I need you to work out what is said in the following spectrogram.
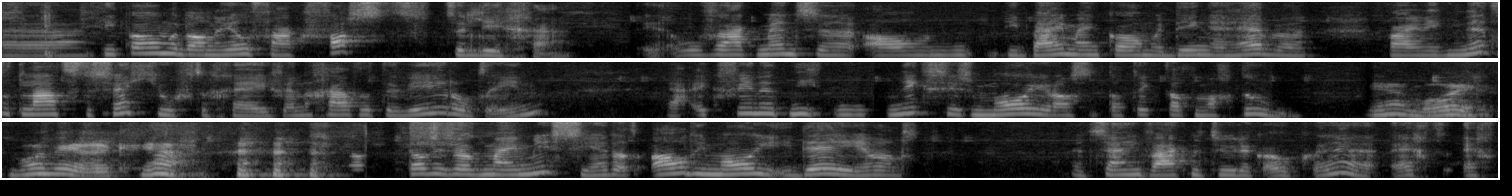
uh, die komen dan heel vaak vast te liggen. Hoe vaak mensen al die bij mij komen dingen hebben waarin ik net het laatste setje hoef te geven en dan gaat het de wereld in. Ja, ik vind het niet, niks is mooier als dat ik dat mag doen. Ja, mooi. Mooi werk, ja. Dat, dat is ook mijn missie, hè? dat al die mooie ideeën, want het zijn vaak natuurlijk ook hè, echt, echt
